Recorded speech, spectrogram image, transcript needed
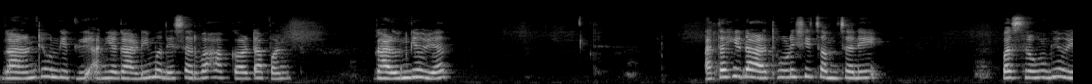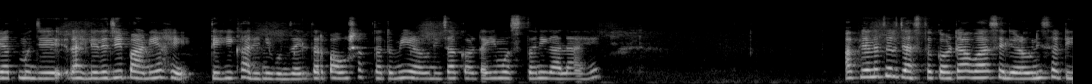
गाळण ठेवून घेतली आणि या गाळणीमध्ये सर्व हा कट आपण गाळून घेऊयात. आता ही डाळ थोडीशी चमच्याने पसरवून घेऊयात म्हणजे राहिलेले जे पाणी आहे तेही खाली निघून जाईल. तर पाहू शकता तुम्ही येळवणीचा कटही मस्त निघाला आहे. आपल्याला जर जास्त कट हवा असेल येळवणीसाठी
